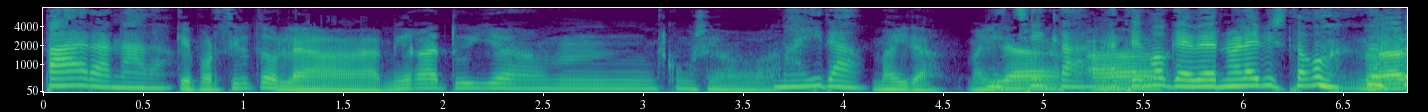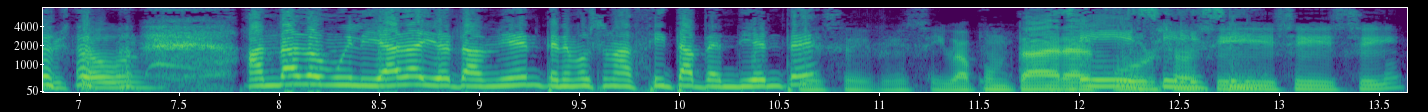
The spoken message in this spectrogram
para nada. Que por cierto, la amiga tuya, mm, ¿cómo se llamaba? Mayra, Mayra. mi Mayra chica, la tengo que ver, no la he visto aún. ¿No la has visto aún? Ha andado muy liada, yo también. Tenemos una cita pendiente. Que se, que se iba a apuntar al curso, sí, sí, sí. sí, sí.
